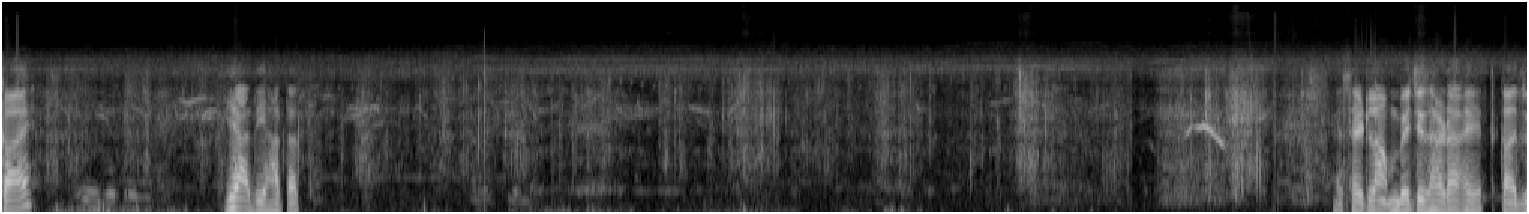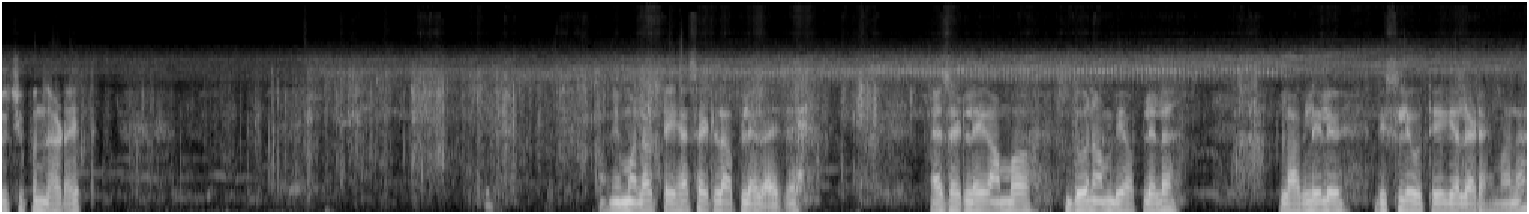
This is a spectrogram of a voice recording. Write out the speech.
काय? घ्या आधी हातात. या साईडला आंब्याची झाडं आहेत काजूची पण झाडं आहेत. आणि मला वाटतं ह्या साईडला आपल्याला जायचं आहे ह्या साईडला एक आंबा दोन आंबे आपल्याला लागलेले दिसले होते गेल्या टायमाला.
